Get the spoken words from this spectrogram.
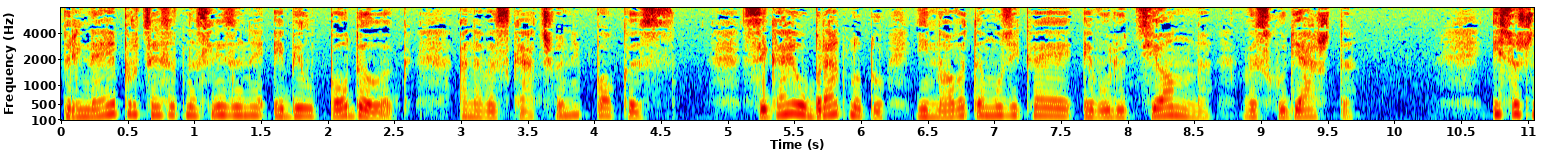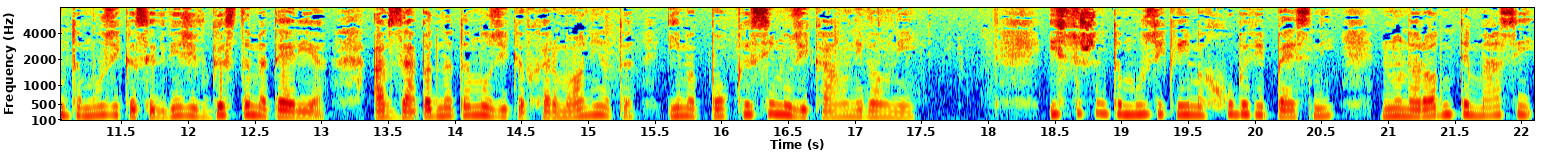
При нея процесът на слизане е бил по-дълъг, а на възкачване по-къс. Сега е обратното и новата музика е еволюционна, възходяща. Източната музика се движи в гъста материя, а в западната музика, в хармонията, има по-къси музикални вълни. Източната музика има хубави песни, но народните маси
